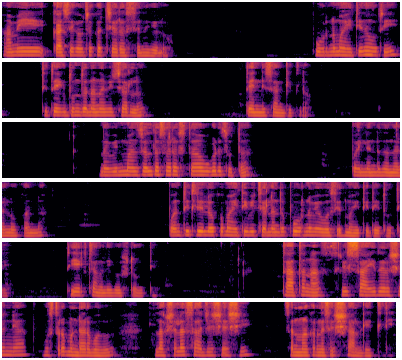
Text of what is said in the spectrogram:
आम्ही कासेगावच्या कच्च्या रस्त्याने गेलो. पूर्ण माहिती नव्हती. तिथे एक दोन जणांना विचारलं त्यांनी सांगितलं. नवीन माणसाला तसा रस्ता अवघडच होता पहिल्यांदा जाणाऱ्या लोकांना. पण तिथली लोक माहिती विचारल्यानंतर पूर्ण व्यवस्थित माहिती देत होती. ती एक चांगली गोष्ट होती. जातानाच श्री साई दर्शन या वस्त्रभंडारमधून लक्षाला साजेशी अशी सन्मान करण्यासाठी शाल घेतली.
